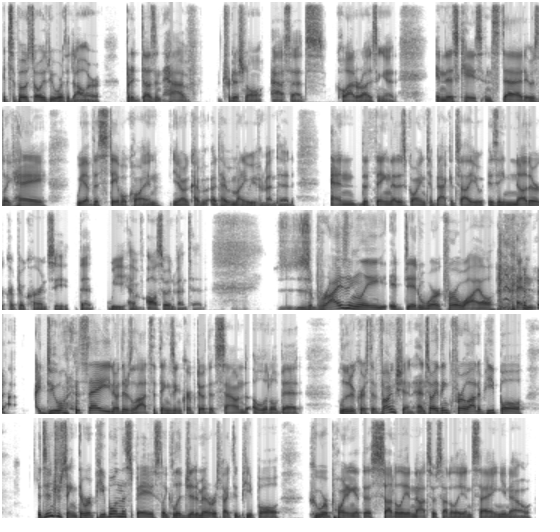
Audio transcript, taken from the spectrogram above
it's supposed to always be worth a dollar, but it doesn't have traditional assets collateralizing it. In this case, instead, it was like, hey, we have this stable coin, you know, a type of money we've invented. And the thing that is going to back its value is another cryptocurrency that we have also invented. Surprisingly, it did work for a while. And I do want to say, you know, there's lots of things in crypto that sound a little bit ludicrous that function. And so I think for a lot of people, it's interesting. There were people in the space, like legitimate, respected people, who were pointing at this subtly and not so subtly and saying, you know,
